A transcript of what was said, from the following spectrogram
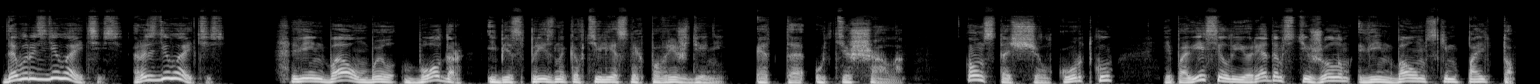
Да вы раздевайтесь, раздевайтесь. Вейнбаум был бодр и без признаков телесных повреждений. Это утешало. Он стащил куртку и повесил ее рядом с тяжелым вейнбаумским пальто.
